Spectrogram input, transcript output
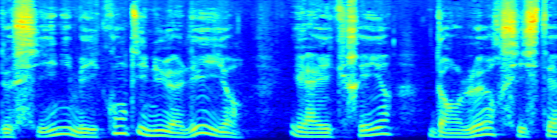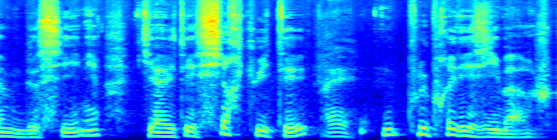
de signes, mais ils continuent à lire et à écrire dans leur système de signes qui a été circuité plus près des images.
